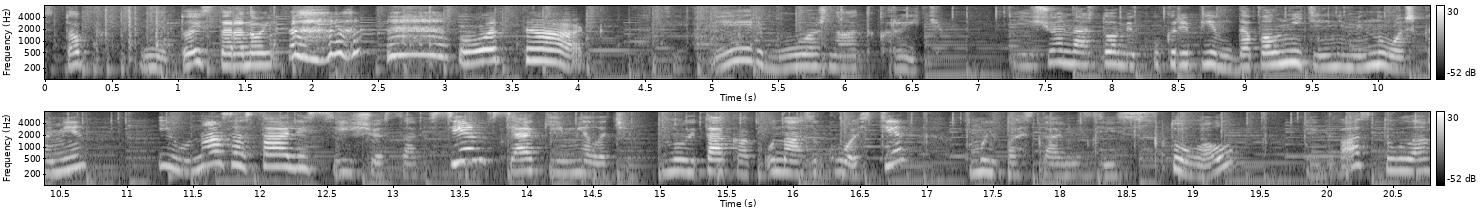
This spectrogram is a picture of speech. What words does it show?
Стоп, не той стороной. Вот так. Теперь можно открыть. Еще наш домик укрепим дополнительными ножками. И у нас остались еще совсем всякие мелочи. Ну и так как у нас гости, мы поставим здесь стол и два стула.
